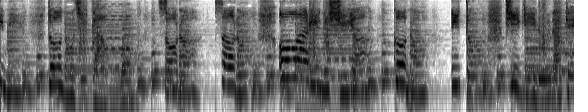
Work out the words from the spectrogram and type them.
君との時間をそろそろ終わりにしよう。この糸ちぎるだけ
